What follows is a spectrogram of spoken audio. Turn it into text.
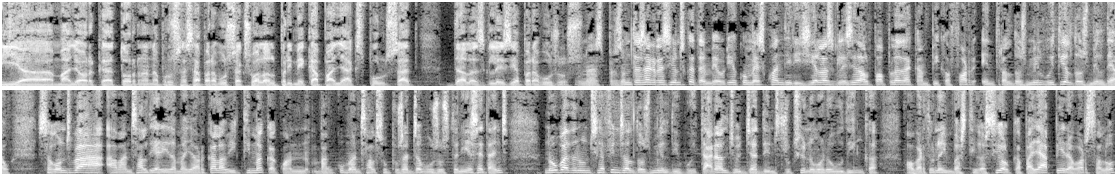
I a Mallorca tornen a processar per abús sexual el primer capellà expulsat de l'església per abusos. Unes presumptes agressions que també hauria comès quan dirigia l'església del poble de Can Picafort entre entre el 2008 i el 2010. Segons va avançar el diari de Mallorca, la víctima, que quan van començar els suposats abusos tenia 7 anys, no ho va denunciar fins al 2018. Ara el jutjat d'instrucció número 1 d'Inca ha obert una investigació. El capellà Pere Barceló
